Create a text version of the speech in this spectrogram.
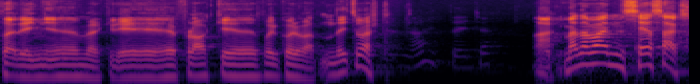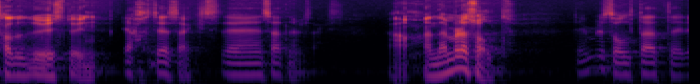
Tar inn eh, Mercury-flak eh, for korvetten. Det er ikke så verst. Nei, det er ikke Nei, men det var en C6 hadde du en stund. Ja, T6, eh, Z06. Ja, men den ble solgt. Den ble solgt etter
